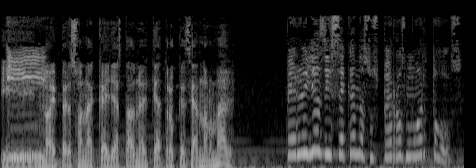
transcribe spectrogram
Y, no hay persona que haya estado en el teatro que sea normal. Pero ellas disecan a sus perros muertos.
